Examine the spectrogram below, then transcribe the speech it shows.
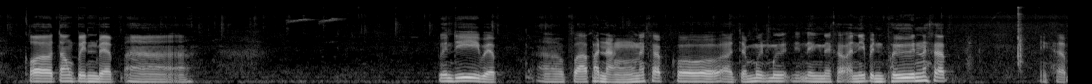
ๆ ก็ต้องเป็นแบบพื้นที่แบบฝาผนังนะครับ ก็อาจจะมืดๆนิดนึงนะครับ อันนี้เป็นพื้นนะครับนี่ครับ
